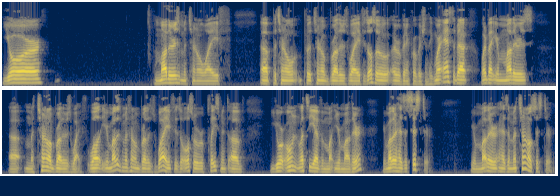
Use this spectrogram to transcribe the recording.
Your mother's maternal wife, uh, paternal paternal brother's wife is also a rabbinic prohibition. The Gemara asked about what about your mother's uh, maternal brother's wife. Well, your mother's maternal brother's wife is also a replacement of your own. Let's say you have a, your mother. Your mother has a sister. Your mother has a maternal sister.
